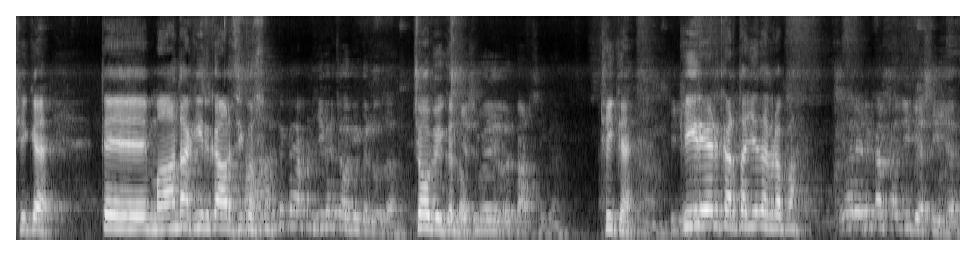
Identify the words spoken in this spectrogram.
ਠੀਕ ਹੈ। ਤੇ ਮਾਂ ਦਾ ਕੀ ਰਿਕਾਰਡ ਸੀ ਕੁਛ? ਉਹਦੇ ਕੋਲ ਆਪਣਾ ਸੀਗਾ 24 ਕਿਲੋ ਦਾ। 24 ਕਿਲੋ। ਜਿਸ ਵੇਲੇ ਉਹ ਰਿਕਾਰਡ ਸੀਗਾ। ਠੀਕ ਹੈ। ਹਾਂ, ਠੀਕ ਕੀ ਰੇਟ ਕਰਤਾ ਜੀ ਇਹਦਾ ਫਿਰ ਆਪਾਂ? ਇਹਦਾ ਰੇਟ ਕਰਤਾ ਜੀ 82000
